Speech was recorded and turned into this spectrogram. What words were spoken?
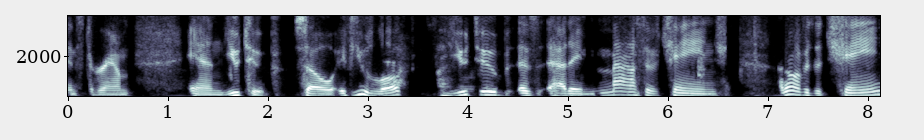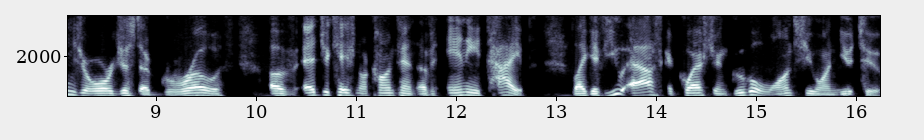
Instagram and YouTube. So if you look, YouTube has had a massive change. I don't know if it's a change or just a growth of educational content of any type like if you ask a question, Google wants you on YouTube.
